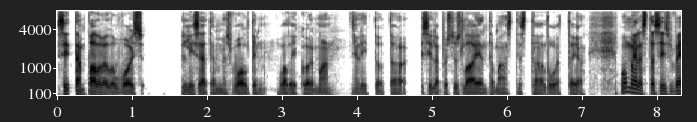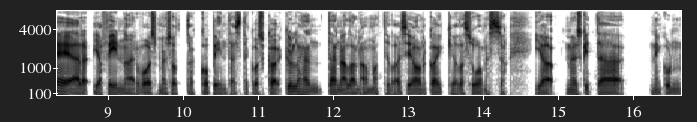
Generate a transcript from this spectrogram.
Sitten tämän palvelun voisi lisätä myös Voltin valikoimaan. Eli tota, sillä pystyisi laajentamaan sitten sitä aluetta. Ja mun mielestä siis VR ja Finnair voisi myös ottaa kopin tästä, koska kyllähän tämän alan ammattilaisia on kaikkialla Suomessa. Ja myöskin tämä, niin kun,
